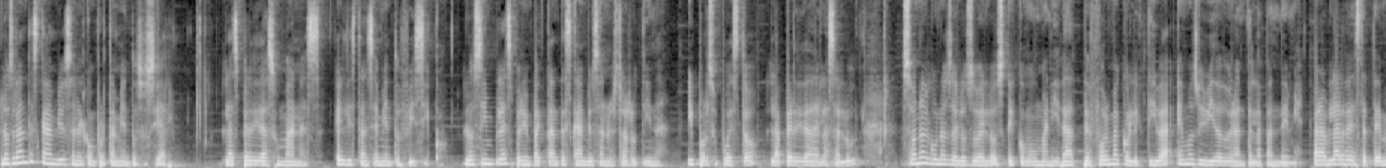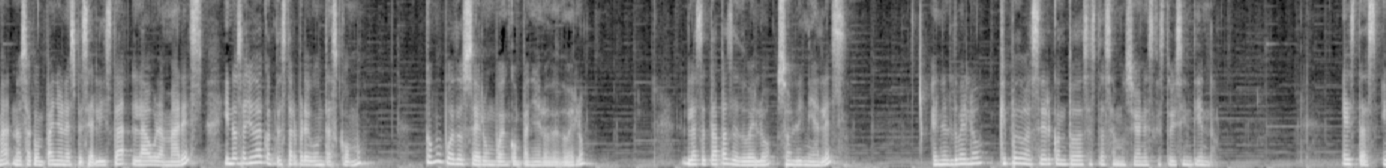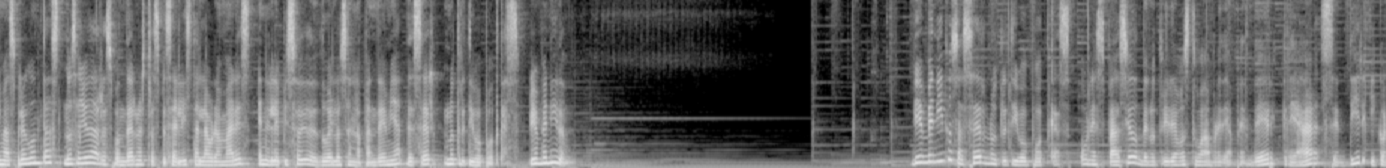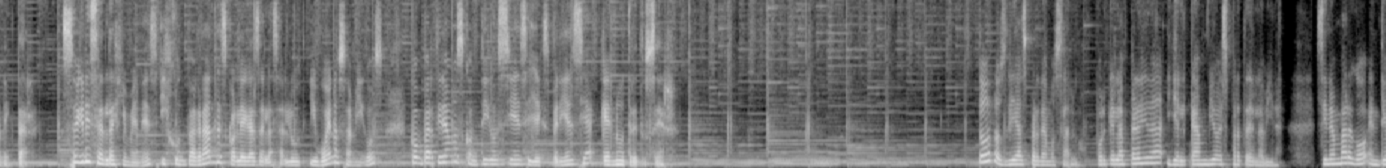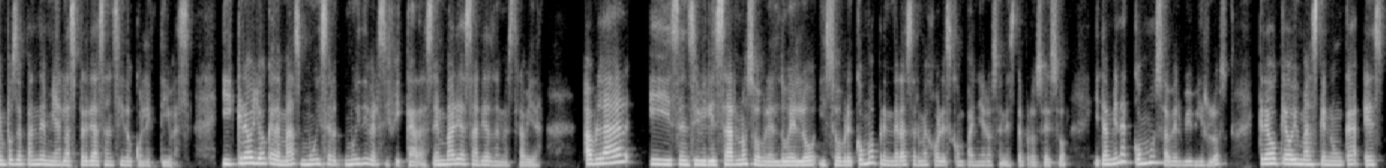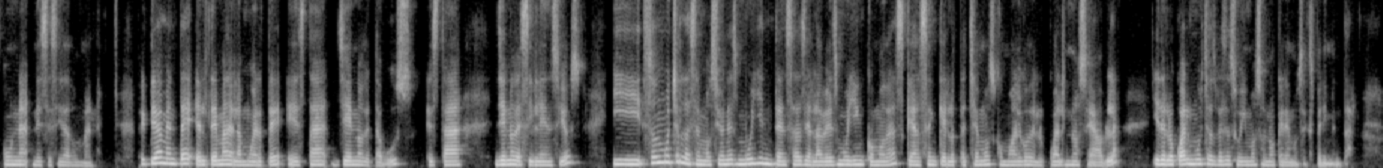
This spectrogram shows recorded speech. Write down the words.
Los grandes cambios en el comportamiento social, las pérdidas humanas, el distanciamiento físico, los simples pero impactantes cambios en nuestra rutina y por supuesto la pérdida de la salud son algunos de los duelos que como humanidad de forma colectiva hemos vivido durante la pandemia. Para hablar de este tema nos acompaña una especialista, Laura Mares, y nos ayuda a contestar preguntas como ¿Cómo puedo ser un buen compañero de duelo? ¿Las etapas de duelo son lineales? En el duelo, ¿qué puedo hacer con todas estas emociones que estoy sintiendo? Estas y más preguntas nos ayuda a responder nuestra especialista Laura Mares en el episodio de Duelos en la Pandemia de Ser Nutritivo Podcast. Bienvenido. Bienvenidos a Ser Nutritivo Podcast, un espacio donde nutriremos tu hambre de aprender, crear, sentir y conectar. Soy Griselda Jiménez y junto a grandes colegas de la salud y buenos amigos, compartiremos contigo ciencia y experiencia que nutre tu ser. Todos los días perdemos algo, porque la pérdida y el cambio es parte de la vida. Sin embargo, en tiempos de pandemia las pérdidas han sido colectivas y creo yo que además muy, muy diversificadas en varias áreas de nuestra vida. Hablar y sensibilizarnos sobre el duelo y sobre cómo aprender a ser mejores compañeros en este proceso y también a cómo saber vivirlos, creo que hoy más que nunca es una necesidad humana. Efectivamente, el tema de la muerte está lleno de tabús, está lleno de silencios y son muchas las emociones muy intensas y a la vez muy incómodas que hacen que lo tachemos como algo de lo cual no se habla y de lo cual muchas veces huimos o no queremos experimentar.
